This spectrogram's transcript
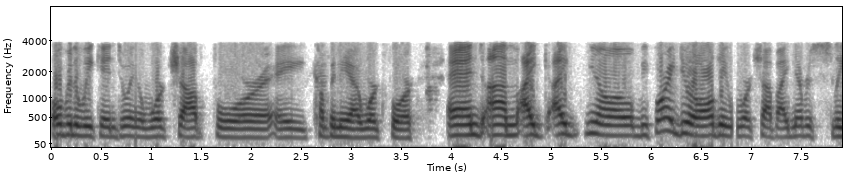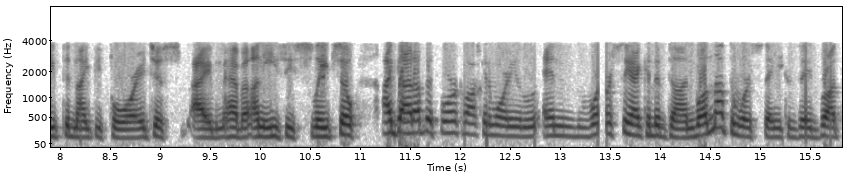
over the weekend doing a workshop for a company I work for. And um I I you know, before I do an all day workshop I never sleep the night before. It just I have an uneasy sleep. So I got up at four o'clock in the morning and the worst thing I could have done well not the worst thing because they brought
